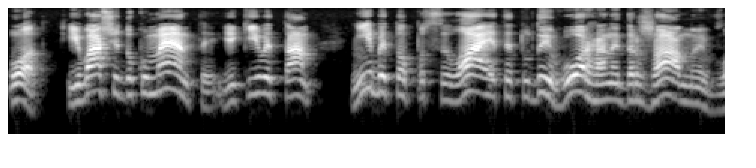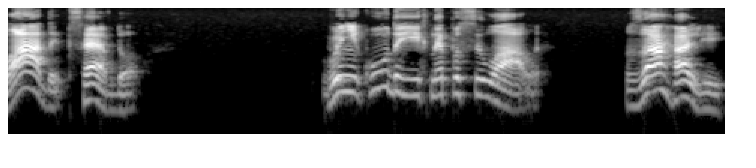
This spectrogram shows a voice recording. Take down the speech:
От. І ваші документи, які ви там нібито посилаєте туди в органи державної влади, псевдо, ви нікуди їх не посилали. Взагалі.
